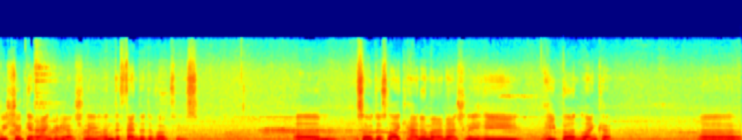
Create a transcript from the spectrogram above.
we should get angry actually and defend the devotees. Um, so just like Hanuman actually, he, he burnt Lanka. Uh,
